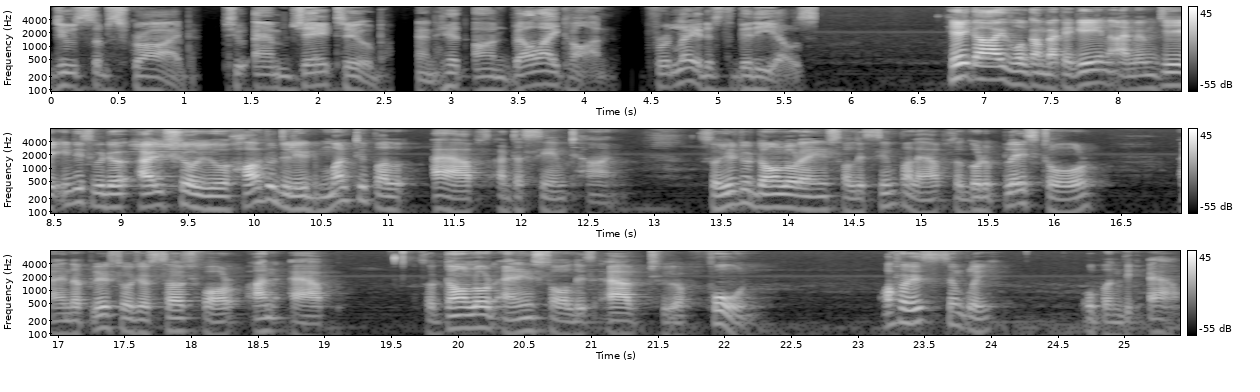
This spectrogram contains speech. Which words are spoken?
Do subscribe to MJTube and hit on bell icon for latest videos. Hey guys, welcome back again. I'm MJ. In this video, I'll show you how to delete multiple apps at the same time. So you need to download and install this simple app. So go to Play Store and the Play Store just search for an app. So download and install this app to your phone. After this, simply open the app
